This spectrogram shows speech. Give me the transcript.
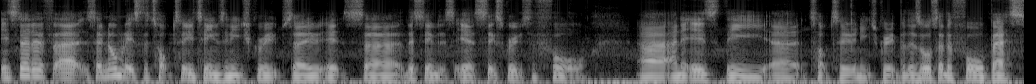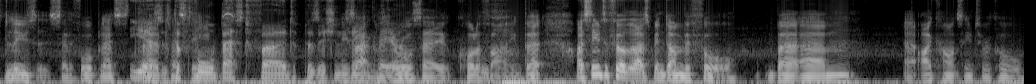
instead of uh, so normally it's the top two teams in each group. So it's uh, this seems it's, yeah, it's six groups of four, uh, and it is the uh, top two in each group. But there's also the four best losers. So the four best Yes, it's the place four best third position exactly teams. are yeah. also qualifying. But I seem to feel that that's been done before, but um, uh, I can't seem to recall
